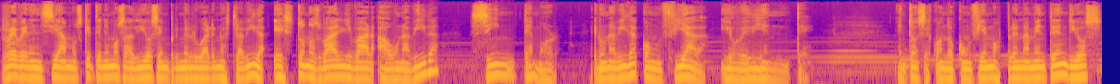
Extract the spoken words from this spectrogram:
reverenciamos, que tenemos a Dios en primer lugar en nuestra vida, esto nos va a llevar a una vida sin temor, en una vida confiada y obediente. Entonces cuando confiemos plenamente en Dios,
